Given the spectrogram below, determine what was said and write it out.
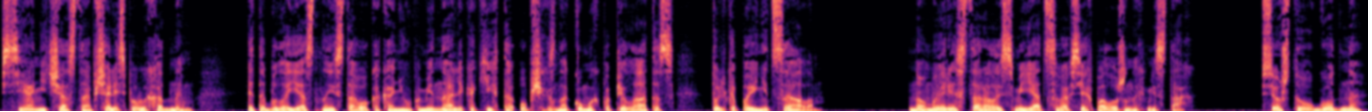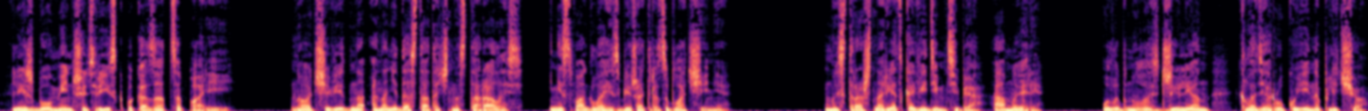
Все они часто общались по выходным — это было ясно из того, как они упоминали каких-то общих знакомых по Пилатес, только по инициалам. Но Мэри старалась смеяться во всех положенных местах. Все что угодно, лишь бы уменьшить риск показаться парией. Но, очевидно, она недостаточно старалась и не смогла избежать разоблачения. «Мы страшно редко видим тебя, а, Мэри?» — улыбнулась Джиллиан, кладя руку ей на плечо.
